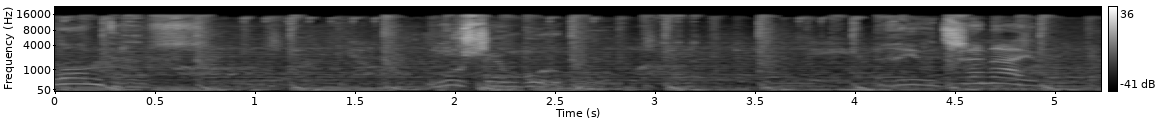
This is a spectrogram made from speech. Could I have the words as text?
Londres. Luxemburgo. Rio de Janeiro.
